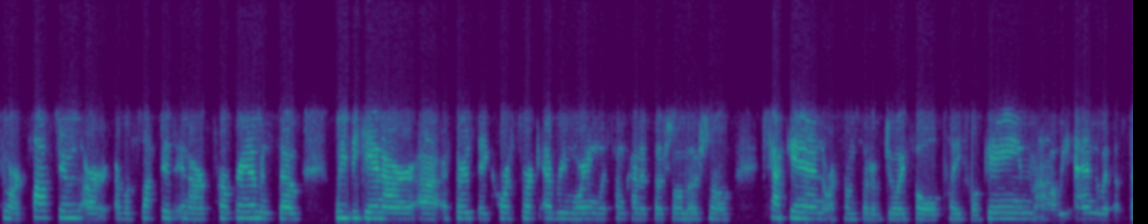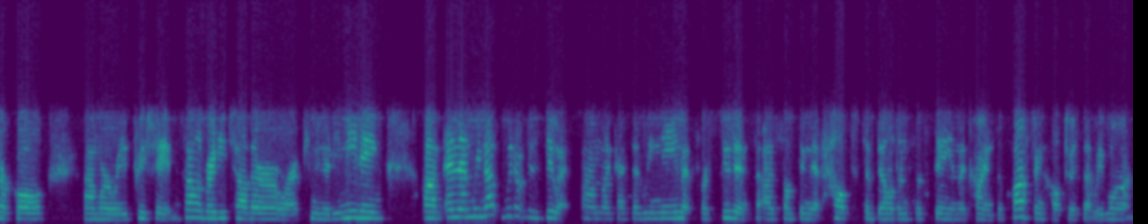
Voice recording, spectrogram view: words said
to our classrooms are, are reflected in our program. And so we begin our, uh, our Thursday coursework every morning with some kind of social emotional check-in or some sort of joyful, playful game. Uh, we end with a circle um, where we appreciate and celebrate each other or a community meeting. Um, and then we, not, we don't just do it. Um, like I said, we name it for students as something that helps to build and sustain the kinds of classroom cultures that we want.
